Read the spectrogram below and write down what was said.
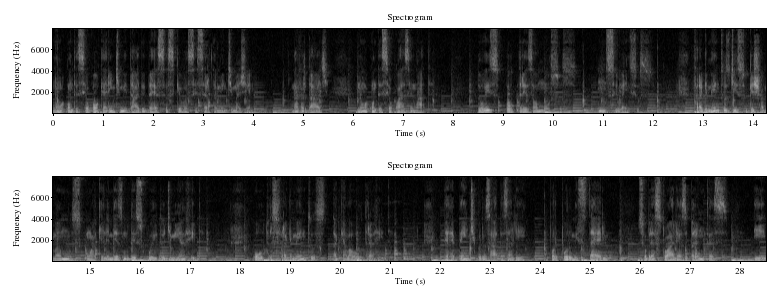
Não aconteceu qualquer intimidade dessas que você certamente imagina. Na verdade, não aconteceu quase nada. Dois ou três almoços, uns silêncios. Fragmentos disso que chamamos com aquele mesmo descuido de minha vida. Outros fragmentos daquela outra vida. De repente cruzadas ali, por puro mistério, sobre as toalhas brancas e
